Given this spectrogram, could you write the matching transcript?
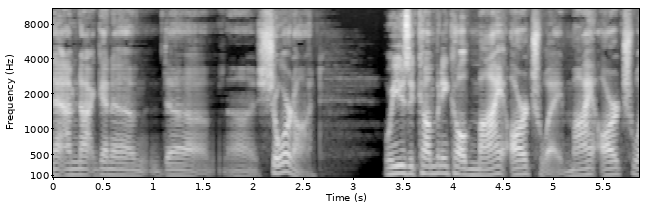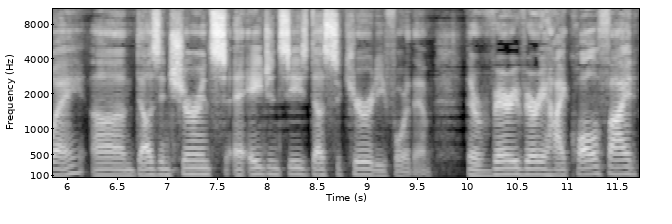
I'm not going to uh, uh, short on. We use a company called My Archway. My Archway um, does insurance uh, agencies, does security for them. They're very, very high qualified.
